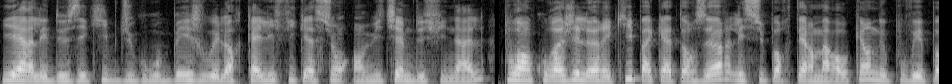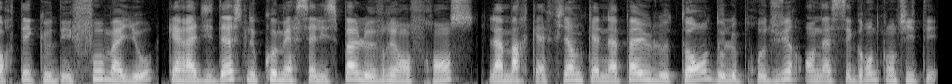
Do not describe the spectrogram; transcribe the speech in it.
Hier, les deux équipes du groupe B jouaient leur qualification en huitième de finale. Pour encourager leur équipe à 14h, les supporters marocains ne pouvaient porter que des faux maillots car Adidas ne commercialise pas le vrai en France. La marque affirme qu'elle n'a pas eu le temps de le produire en assez grande quantité.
